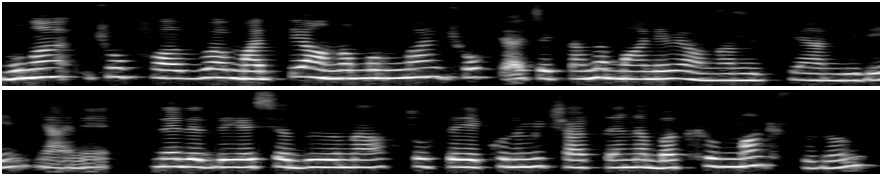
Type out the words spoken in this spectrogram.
buna çok fazla maddi anlamından çok gerçekten de manevi anlam yükleyen biriyim. Yani nerede yaşadığına, sosyoekonomik şartlarına bakılmaksızın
